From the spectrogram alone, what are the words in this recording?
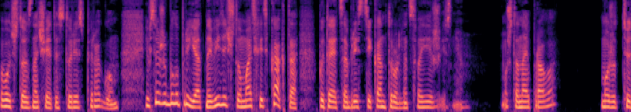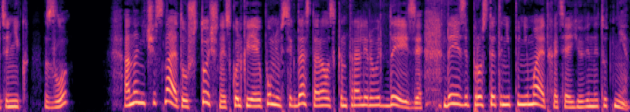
Вот что означает история с пирогом. И все же было приятно видеть, что мать хоть как-то пытается обрести контроль над своей жизнью. Может, она и права? Может, тетя Ник зло? Она нечестна, это уж точно, и сколько я ее помню, всегда старалась контролировать Дейзи. Дейзи просто это не понимает, хотя ее вины тут нет.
